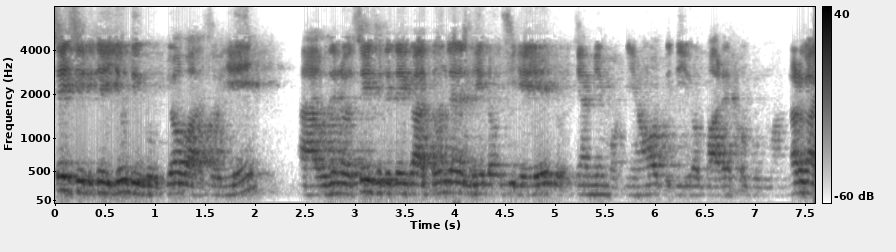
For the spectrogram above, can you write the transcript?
စိတ်စိတ္တိယုတ်တွေကိုပြောပါဆိုရင်အာဦးဇင်းတို့စိတ်စိတ္တိက34လုံးရှိတယ်လို့အကြံပြပေါ့ဉာဏ်ဟောပတိရောပါတဲ့ပုဂ္ဂိုလ်မှာနောက်တစ်ခါ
